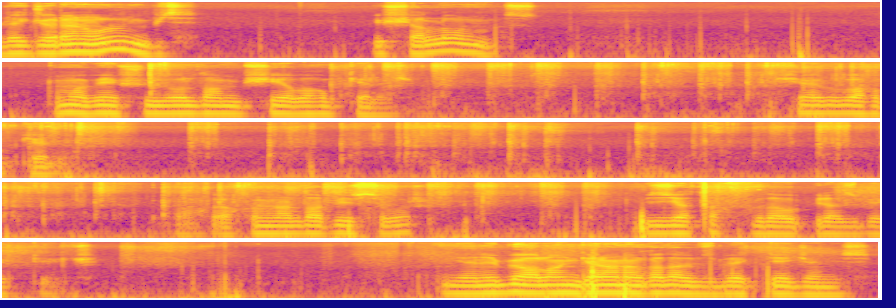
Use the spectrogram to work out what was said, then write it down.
Böyle gören olur mu bizi? İnşallah olmaz. Ama ben şu yoldan bir şeye bakıp geleceğim. Bir şeye bir bakıp geliyorum. Bak yakınlarda birisi var. Biz yatak burada biraz bekleyek. Yeni bir alan gelene kadar biz bekleyeceğiz.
